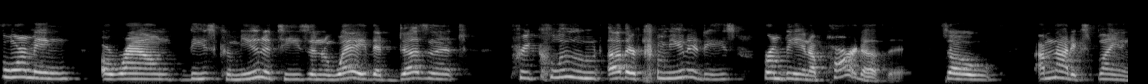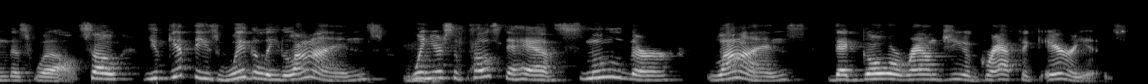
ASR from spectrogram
forming around these communities in a way that doesn't preclude other communities from being a part of it. So I'm not explaining this well. So you get these wiggly lines mm-hmm. when you're supposed to have smoother lines that go around geographic areas.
